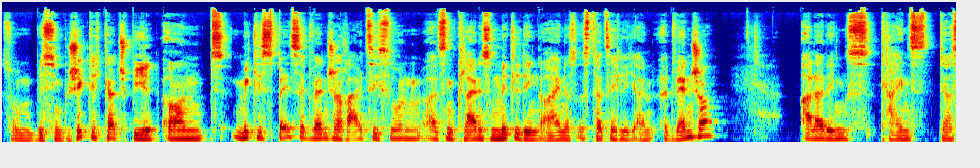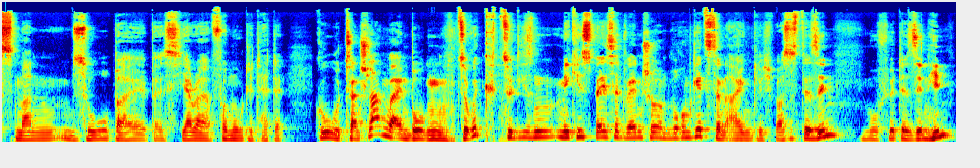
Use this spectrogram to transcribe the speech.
so ein bisschen Geschicklichkeitsspiel. Und Mickey's Space Adventure reiht sich so als ein kleines Mittelding ein. Es ist tatsächlich ein Adventure, allerdings keins, das man so bei, bei Sierra vermutet hätte. Gut, dann schlagen wir einen Bogen zurück zu diesem Mickey Space Adventure und worum geht's denn eigentlich? Was ist der Sinn? Wo führt der Sinn hin?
